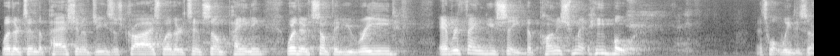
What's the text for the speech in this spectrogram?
whether it's in the passion of Jesus Christ, whether it's in some painting, whether it's something you read, everything you see, the punishment he bore, that's what we deserved.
